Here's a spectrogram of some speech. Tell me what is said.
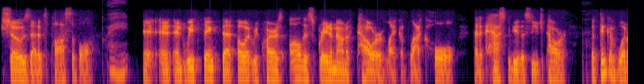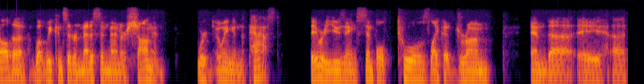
shows that it's possible. Right and, and we think that oh it requires all this great amount of power like a black hole that it has to be this huge power. But think of what all the what we consider medicine men or shaman were doing in the past. They were using simple tools like a drum and uh, a, a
